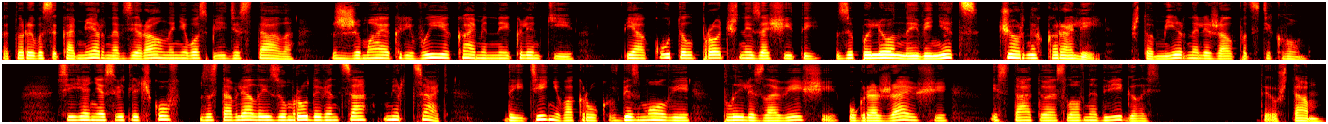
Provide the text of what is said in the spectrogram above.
который высокомерно взирал на него с пьедестала, сжимая кривые каменные клинки, и окутал прочной защитой запыленный венец черных королей, что мирно лежал под стеклом. Сияние светлячков заставляло изумруды венца мерцать, да и тени вокруг в безмолвии плыли зловещие, угрожающие, и статуя словно двигалась. «Ты уж там,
